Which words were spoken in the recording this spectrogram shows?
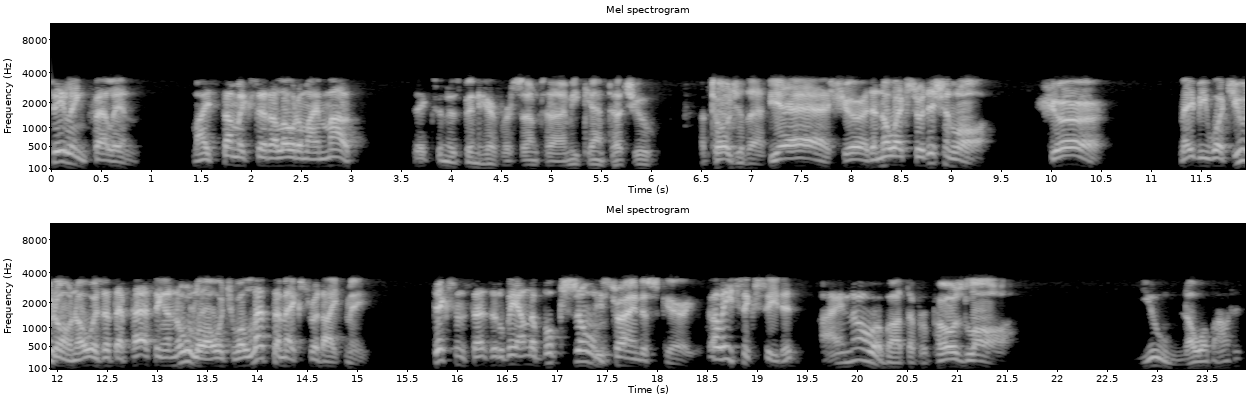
ceiling fell in. My stomach said hello to my mouth. Dixon has been here for some time. He can't touch you. I told you that. Yeah, sure. The no extradition law. Sure. Maybe what you don't know is that they're passing a new law which will let them extradite me. Dixon says it'll be on the books soon. He's trying to scare you. Well, he succeeded. I know about the proposed law. You know about it?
